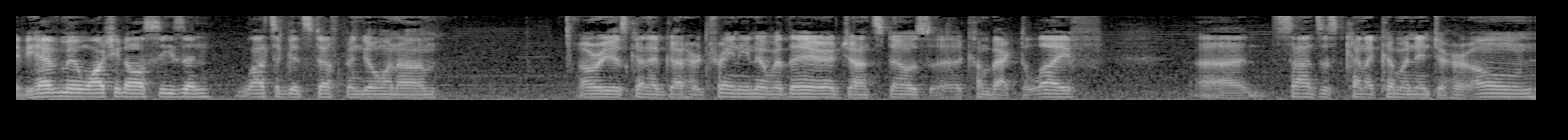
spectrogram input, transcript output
if you haven't been watching all season, lots of good stuff been going on. Arya's kind of got her training over there. Jon Snow's uh, come back to life. Uh, Sansa's kind of coming into her own.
